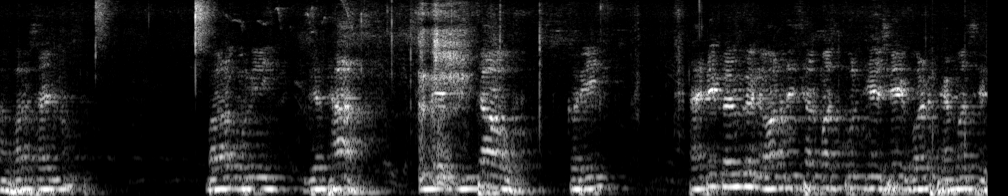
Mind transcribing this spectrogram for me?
આભાર સાહેબનો. બાળકોની વ્યથા ચિંતાઓ કરી. સાહેબે કહ્યું કે નવા નદી શર્મા સ્કૂલ જે છે વર્લ્ડ ફેમસ છે.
